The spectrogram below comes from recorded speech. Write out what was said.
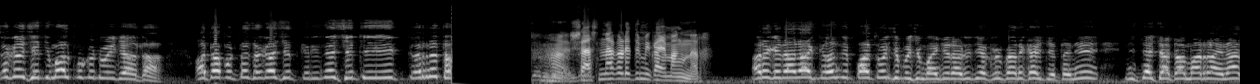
सगळं शेतीमाल फुकट होई घ्या आता? आता फक्त सगळ्या शेतकरीने शेती करणं थांब- हा शासनाकडे तुम्ही काय मागणार? अरे का दादा गंज पाच वर्षापासून मागे राहून एक रुपयानं काही घेत नाही. नुसत्या चाटा मार राहणार.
